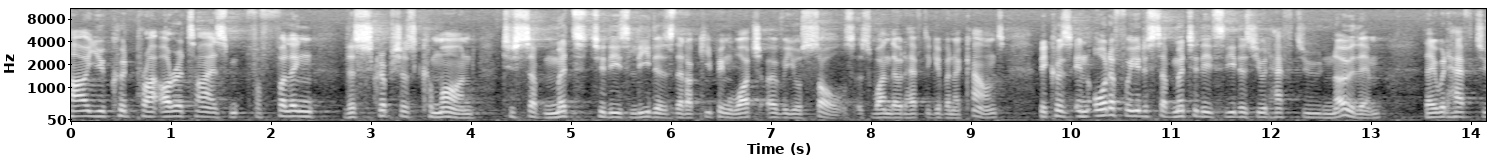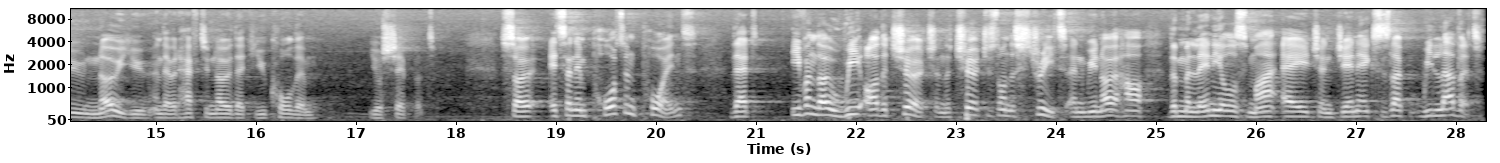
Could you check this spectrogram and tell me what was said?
how you could prioritize fulfilling the scripture's command to submit to these leaders that are keeping watch over your souls as one that would have to give an account. Because in order for you to submit to these leaders, you would have to know them, they would have to know you, and they would have to know that you call them your shepherd. So it's an important point that even though we are the church and the church is on the streets, and we know how the millennials, my age, and Gen X is like, we love it.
